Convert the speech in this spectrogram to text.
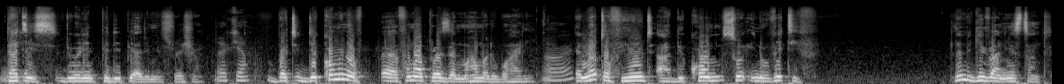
that okay. is during PDP administration. Okay. But the coming of uh, former President Muhammadu Buhari, right. a lot of youth have become so innovative. Let me give you an instant.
